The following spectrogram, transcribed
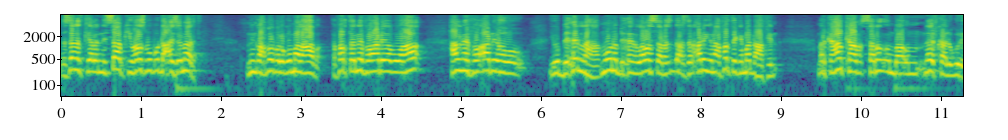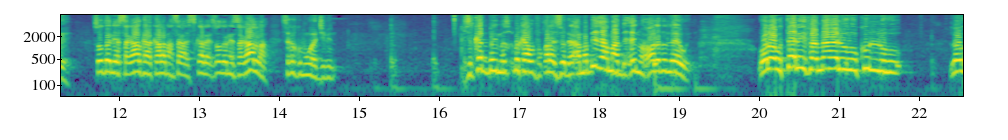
de sanadki kale nisaabkii hoos bu u dhacay soo maarti ninka waxbaba laguma lahaaba afartan neef oo adhiga buu ahaa hal neef oo adhigaho yuu bixin lahaa muuna bixin laba sano saddex sano adhigina afartankii ma dhaafin marka halkaa sanad un un neefkaa lagu leeyahy soddon iyo sagaalka kalena asagaa iskale soddon iyo sagaalna saka kuma waajibin shirkad bay markaa fuqarada so gala ama bixi ama bixin xoolada leewey walow talifa maaluhu kuluhu low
